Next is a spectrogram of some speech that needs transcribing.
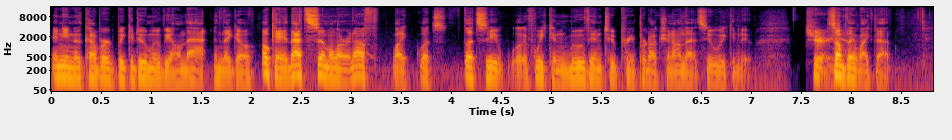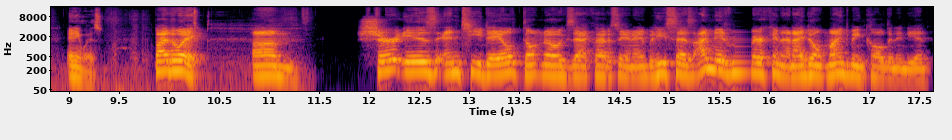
Indian in the Cupboard. We could do a movie on that, and they go, okay, that's similar enough. Like, let's let's see if we can move into pre-production on that. See what we can do. Sure. Something like that. Anyways, By the way, um, sure is NT Dale. Don't know exactly how to say your name, but he says, I'm Native American and I don't mind being called an Indian.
